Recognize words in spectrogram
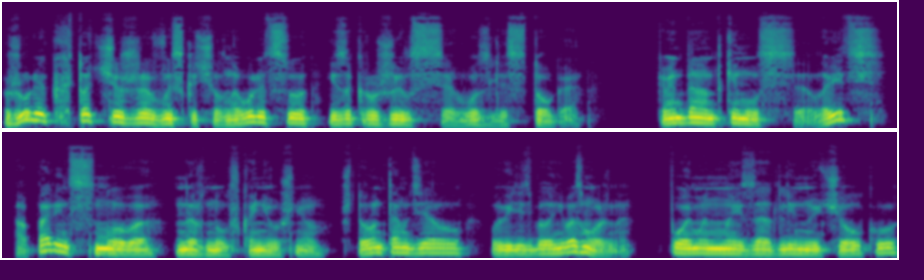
Жулик тотчас же выскочил на улицу и закружился возле стога. Комендант кинулся ловить, а парень снова нырнул в конюшню. Что он там делал, увидеть было невозможно. Пойманный за длинную челку,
